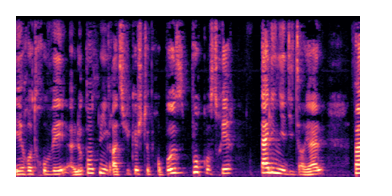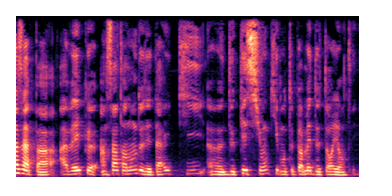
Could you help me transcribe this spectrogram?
et retrouver le contenu gratuit que je te propose pour construire ta ligne éditoriale pas à pas avec euh, un certain nombre de détails, euh, de questions qui vont te permettre de t'orienter.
